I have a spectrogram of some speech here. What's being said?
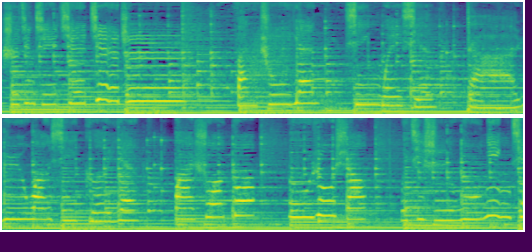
诗经戚且戒之。饭出言，心为咸，炸鱼往昔可焉。话说多。不如少唯其事勿佞巧，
